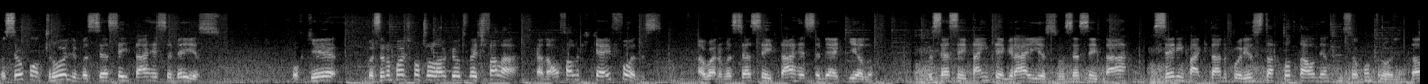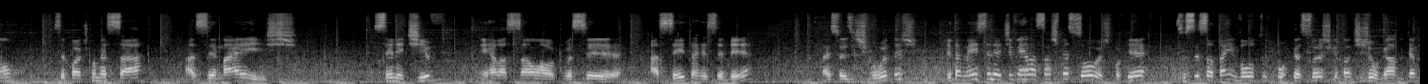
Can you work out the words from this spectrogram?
o seu controle você aceitar receber isso. Porque você não pode controlar o que o outro vai te falar. Cada um fala o que quer e foda-se. Agora, você aceitar receber aquilo você aceitar integrar isso, você aceitar ser impactado por isso, está total dentro do seu controle. Então, você pode começar a ser mais seletivo em relação ao que você aceita receber nas suas escutas e também seletivo em relação às pessoas, porque se você só está envolto por pessoas que estão te julgando o tempo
